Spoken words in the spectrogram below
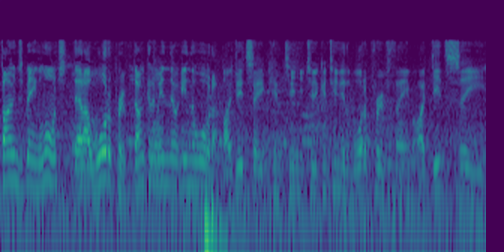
phones being launched that are waterproof, dunking them in the in the water. I did see continue to continue the waterproof theme. I did see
